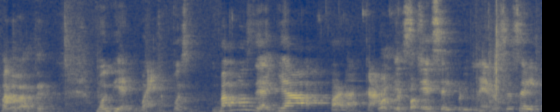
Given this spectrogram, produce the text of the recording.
Adelante. Muy bien, bueno, pues vamos de allá para acá. Es, es, el primero, ese es el,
